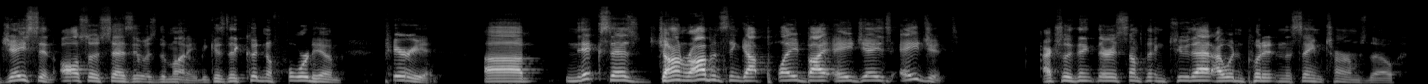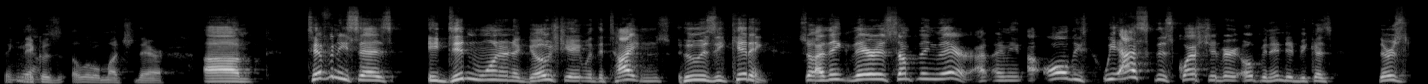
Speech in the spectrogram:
Jason also says it was the money because they couldn't afford him. Period. Uh, Nick says Jon Robinson got played by AJ's agent. I actually think there is something to that. I wouldn't put it in the same terms, though. I think Nick was a little much there. Um, Tiffany says he didn't want to negotiate with the Titans. Who is he kidding? So I think there is something there. I, I mean, uh, all these, we ask this question very open ended because there's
